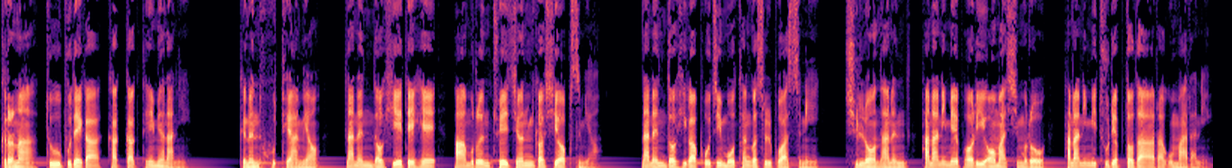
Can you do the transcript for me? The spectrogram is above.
그러나 두 부대가 각각 대면하니 그는 후퇴하며 나는 너희에 대해 아무런 죄 지은 것이 없으며 나는 너희가 보지 못한 것을 보았으니 실로 나는 하나님의 벌이 엄하심으로 하나님이 두렵도다라고 말하니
